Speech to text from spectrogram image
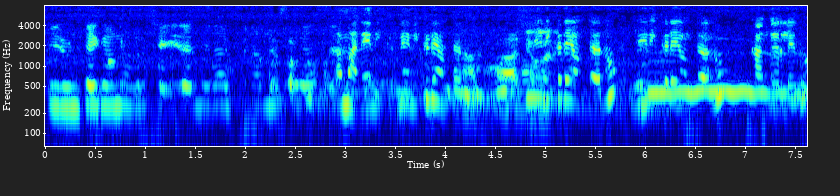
కర్మ మీరుంటే కానీ ఎవరు చేయరండి నాకు నమ్మకం. అమ్మా నేను ఇక్కడ- నేను ఇక్కడే ఉంటాను. నేను ఇక్కడే ఉంటాను. నేను ఇక్కడే ఉంటాను. కంగారు లేదు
